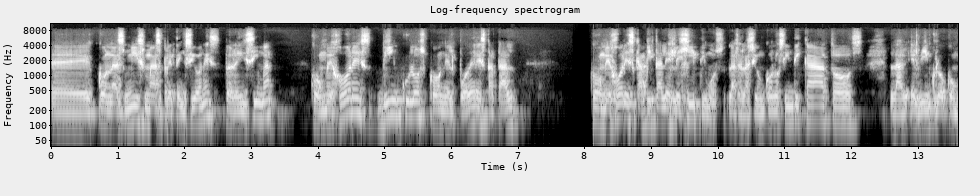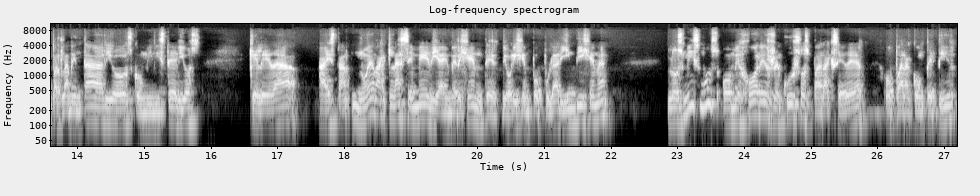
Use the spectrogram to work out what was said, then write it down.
eh, con las mismas pretensiones, pero encima con mejores vínculos con el poder estatal, con mejores capitales legítimos, la relación con los sindicatos, el vínculo con parlamentarios, con ministerios, que le da a esta nueva clase media emergente de origen popular e indígena los mismos o mejores recursos para acceder o para competir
